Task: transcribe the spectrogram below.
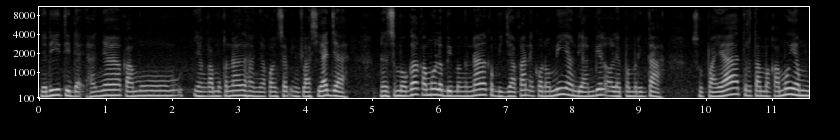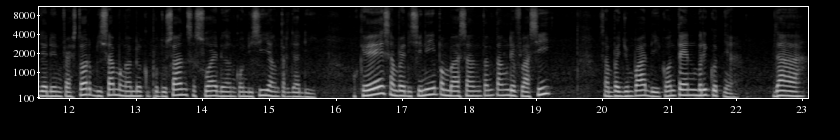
jadi tidak hanya kamu yang kamu kenal hanya konsep inflasi aja. Dan semoga kamu lebih mengenal kebijakan ekonomi yang diambil oleh pemerintah supaya terutama kamu yang menjadi investor bisa mengambil keputusan sesuai dengan kondisi yang terjadi. Oke, sampai di sini pembahasan tentang deflasi. Sampai jumpa di konten berikutnya. Dah.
